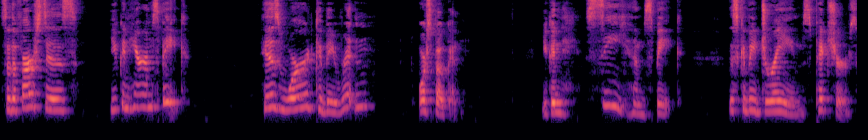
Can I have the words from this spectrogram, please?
So the first is you can hear him speak. His word could be written or spoken. You can see him speak. This could be dreams, pictures,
